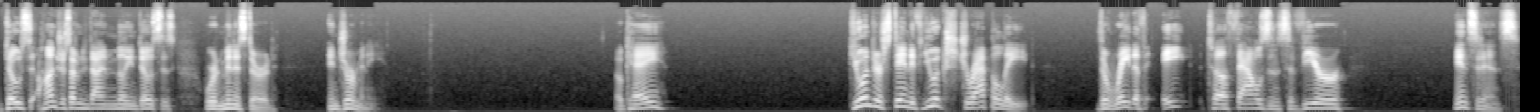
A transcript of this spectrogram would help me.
doses. 179 million doses were administered in Germany. Okay? Do you understand if you extrapolate the rate of 8 to 1,000 severe incidents,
